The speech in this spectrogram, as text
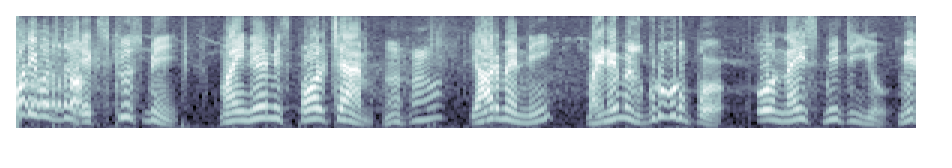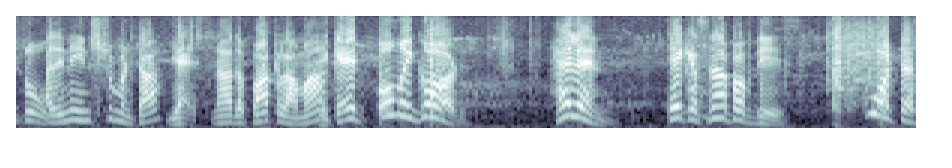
ஓடி வருது. Excuse me my name is Paul Sam யாருமே நீ? மை நேம் இஸ் குடுகுடுப்பு. ஓ nice meeting you Me too. அது என்ன இன்ஸ்ட்ருமெண்டா Yes. நான் அதை பார்க்கலாமா. ஓ my god Helen take a snap of this what a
